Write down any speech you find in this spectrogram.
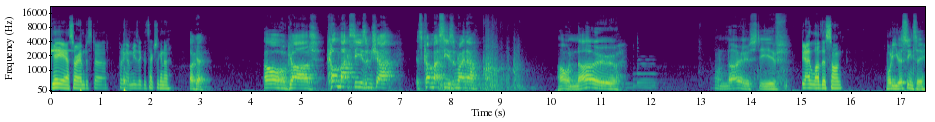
Yeah, yeah, yeah. Sorry, I'm just uh putting on music that's actually gonna. Okay. Oh god. Comeback season, chat. It's comeback season right now. Oh no. Oh no, Steve. Dude, I love this song. What are you listening to?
